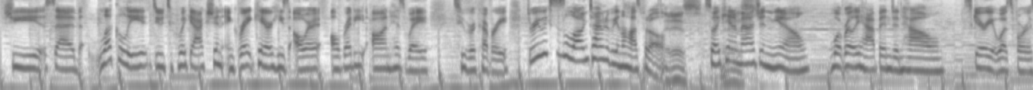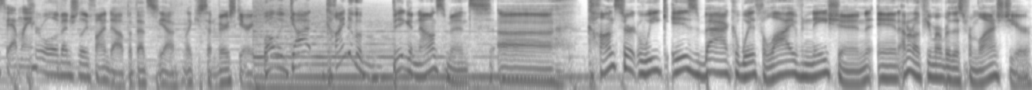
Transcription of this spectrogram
she said, luckily, due to quick action and great care, he's already on his way to recovery. Three weeks is a long time to be in the hospital. it is. So I can't imagine, you know, what really happened and how scary it was for his family. Sure, we'll eventually find out, but that's yeah, like you said, very scary. Well, we've got kind of a big announcement. Uh, concert week is back with Live Nation, and I don't know if you remember this from last year,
